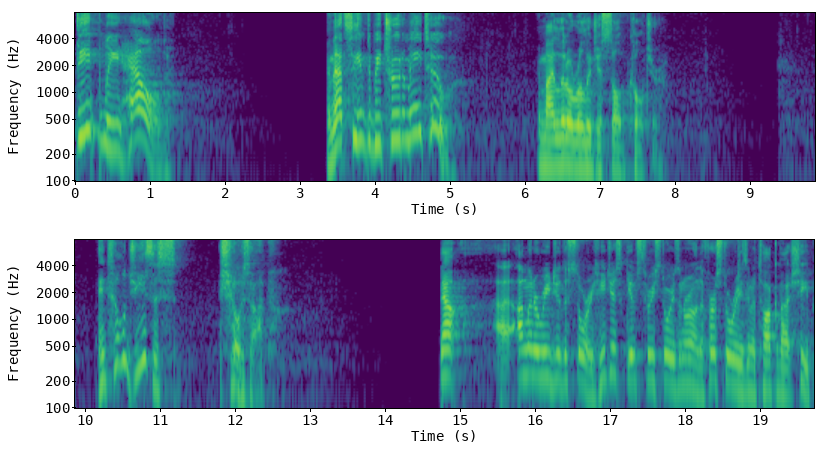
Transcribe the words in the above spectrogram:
deeply held. And that seemed to be true to me too in my little religious subculture. Until Jesus shows up. Now, I'm going to read you the stories. He just gives three stories in a row. And the first story is going to talk about sheep.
